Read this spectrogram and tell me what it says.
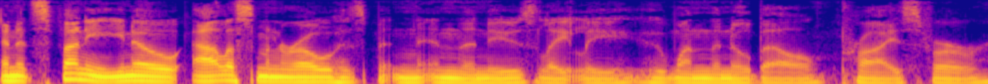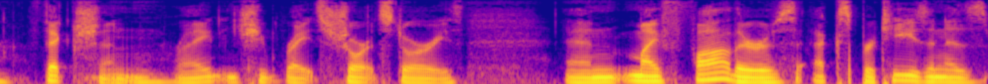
And it's funny, you know, Alice Munro has been in the news lately, who won the Nobel Prize for fiction, right? And she writes short stories. And my father's expertise in his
